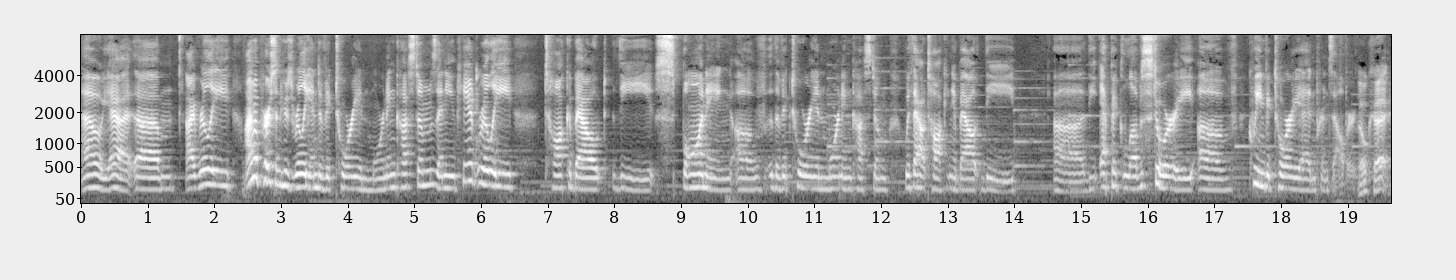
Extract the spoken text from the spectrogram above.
Oh yeah. Um, I really, I'm a person who's really into Victorian mourning customs, and you can't really talk about the spawning of the Victorian mourning custom without talking about the uh, the epic love story of Queen Victoria and Prince Albert. Okay.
